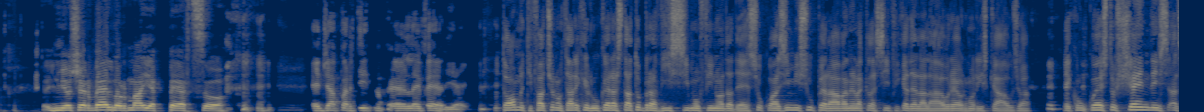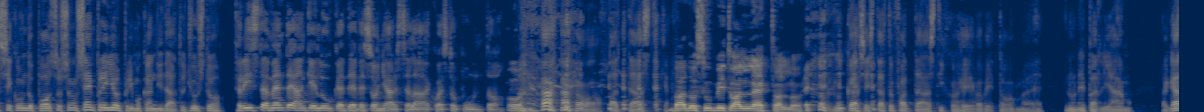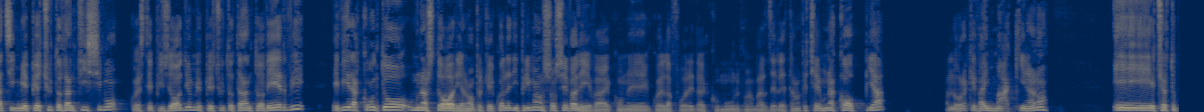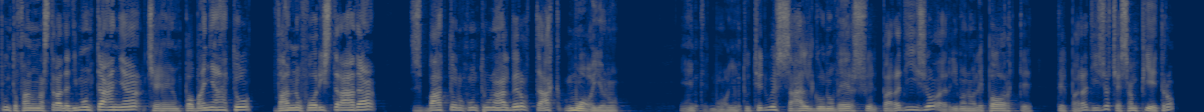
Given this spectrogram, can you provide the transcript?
Il mio cervello ormai è perso è già partita per le ferie. Tom, ti faccio notare che Luca era stato bravissimo fino ad adesso, quasi mi superava nella classifica della laurea honoris causa e con questo scende al secondo posto, sono sempre io il primo candidato, giusto? Tristemente anche Luca deve sognarsela a questo punto. Oh. oh, fantastica. Vado subito a letto allora. Luca, sei stato fantastico e eh, vabbè Tom, eh, non ne parliamo. Ragazzi, mi è piaciuto tantissimo questo episodio, mi è piaciuto tanto avervi e vi racconto una storia, no? perché quella di prima non so se valeva, è come quella fuori dal comune, come Barzelletta, no? che c'è una coppia allora che va in macchina, no? E a un certo punto fanno una strada di montagna, c'è un po' bagnato, vanno fuori strada, sbattono contro un albero, tac, muoiono. Niente, muoiono tutti e due, salgono verso il paradiso, arrivano alle porte del paradiso, c'è San Pietro,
